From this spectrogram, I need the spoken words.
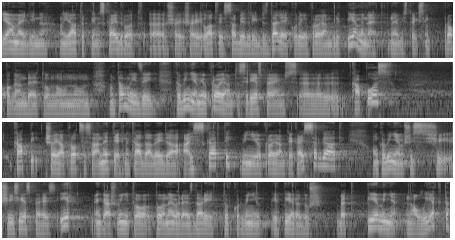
jāmēģina un jāturpina skaidrot eh, šai, šai Latvijas sabiedrības daļai, kuru joprojām grib pieminēt, nevis teiksim, propagandēt un, un, un, un tam līdzīgi, ka viņiem joprojām tas ir iespējams eh, kapos. Kapi šajā procesā netiek nekādā veidā aizskarti, viņi joprojām tiek aizsargāti, un ka viņiem šis, šī, šīs iespējas ir. Vienkārši viņi to, to nevarēs darīt tur, kur viņi ir pieraduši. Bet piemiņa nav liekta,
